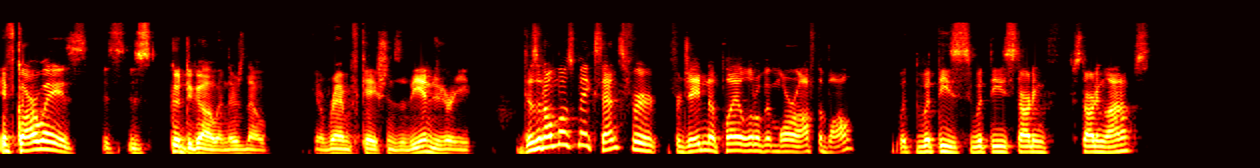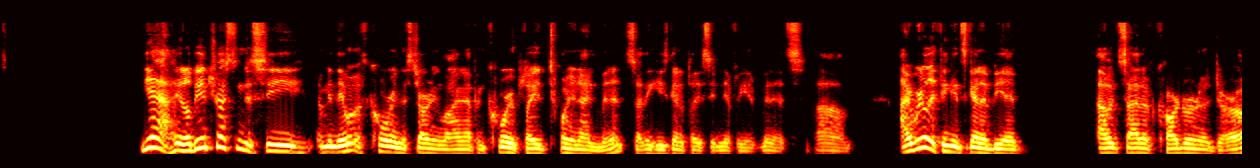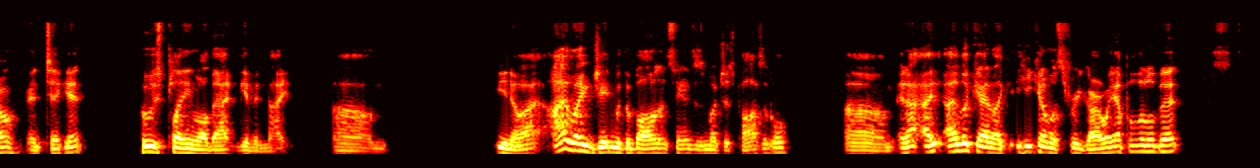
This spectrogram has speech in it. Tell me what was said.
If Garwey is is, is good to go and there's no you know, ramifications of the injury, does it almost make sense for for Jayden to play a little bit more off the ball? with with these with these starting starting lineups? Yeah, it'll be interesting to see. I mean, they went with Corey in the starting lineup, and Corey played 29 minutes. I think he's going to play significant minutes. Um, I really think it's going to be a outside of Carter and Oduro and Ticket, who's playing well that given night. Um, you know, I, I like Jayden with the ball in his hands as much as possible. Um, and I, I look at it like he can almost free Garwey up a little bit.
